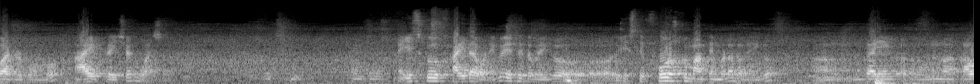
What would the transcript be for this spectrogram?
वाटर पम्प हो हाई प्रेसर वासर यसको फाइदा भनेको यसले तपाईँको यसले फोर्सको माध्यमबाट तपाईँको गाई अथवा काउ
